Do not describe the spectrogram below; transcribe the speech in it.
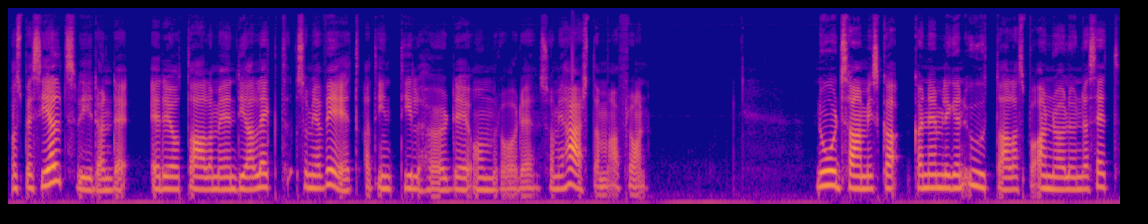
Och speciellt svidande är det att tala med en dialekt som jag vet att inte tillhör det område som jag härstammar från. Nordsamiska kan nämligen uttalas på annorlunda sätt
